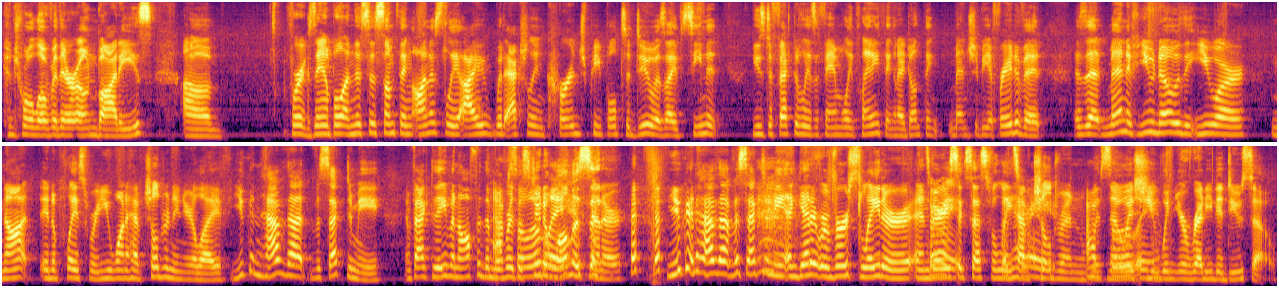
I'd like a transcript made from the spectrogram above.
control over their own bodies. Um, for example, and this is something honestly I would actually encourage people to do as I've seen it used effectively as a family planning thing, and I don't think men should be afraid of it, is that men, if you know that you are not in a place where you want to have children in your life, you can have that vasectomy. In fact, they even offer them over at the Student Wellness Center. you can have that vasectomy and get it reversed later and That's very right. successfully That's have right. children with no issue when you're ready to do so.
